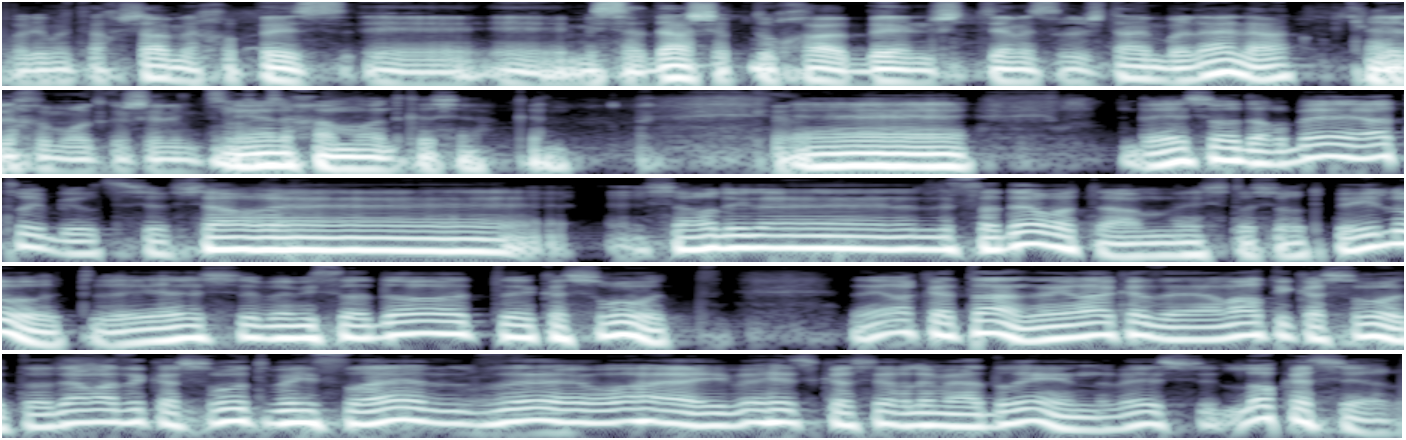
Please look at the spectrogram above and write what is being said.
אבל אם אתה עכשיו מחפש אה, אה, מסעדה שפתוחה בין 12 ל-2 בלילה, כן. יהיה לך מאוד קשה למצוא יהיה את זה. לך מאוד קשה, כן. כן. אה, ויש עוד הרבה attributes שאפשר אה, אפשר לי לסדר אותם, יש את השעות פעילות, ויש במסעדות אה, כשרות. זה נראה קטן, זה נראה כזה, אמרתי כשרות, אתה יודע מה זה כשרות בישראל? זה וואי, ויש כשר למהדרין, ויש לא כשר,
